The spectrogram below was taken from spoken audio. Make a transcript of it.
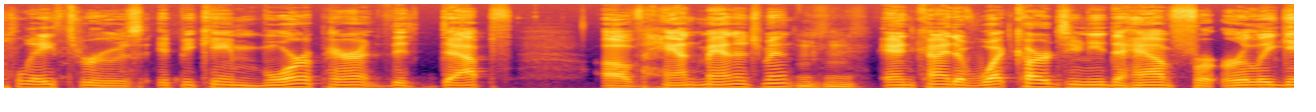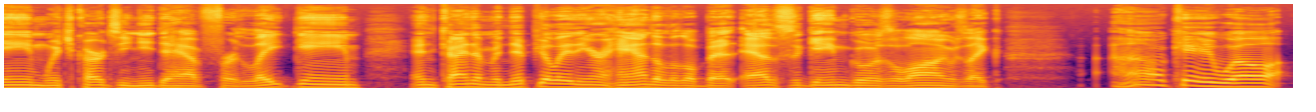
playthroughs, it became more apparent the depth of hand management Mm-hmm. and kind of what cards you need to have for early game, which cards you need to have for late game, and kind of manipulating your hand a little bit as the game goes along. It was like, okay, well,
